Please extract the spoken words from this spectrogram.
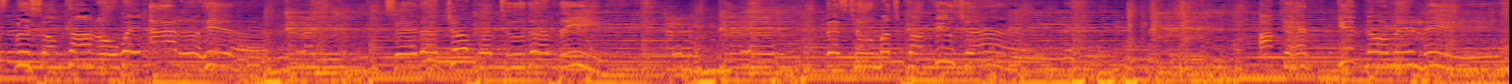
must be some kind of way out of here. Say the joker to the thief. There's too much confusion. I can't get no relief.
